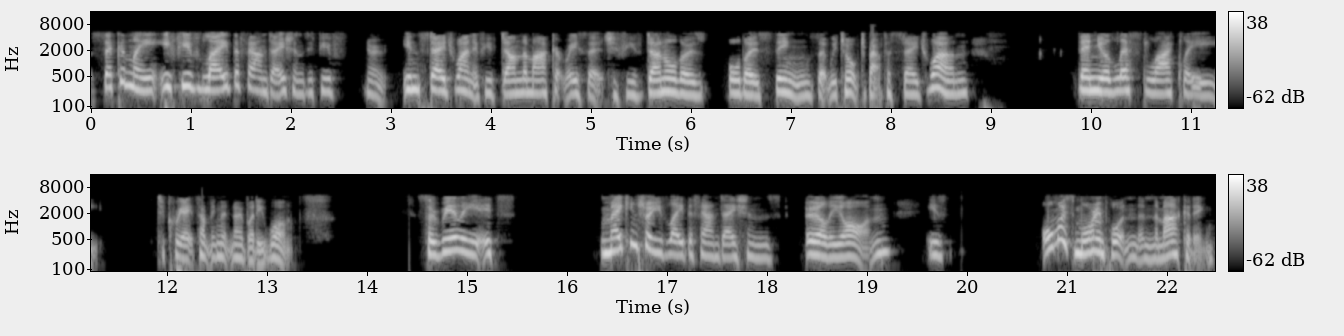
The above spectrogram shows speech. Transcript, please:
secondly, if you've laid the foundations, if you've, you know, in stage one, if you've done the market research, if you've done all those, all those things that we talked about for stage one, then you're less likely to create something that nobody wants. So really it's making sure you've laid the foundations early on is almost more important than the marketing.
